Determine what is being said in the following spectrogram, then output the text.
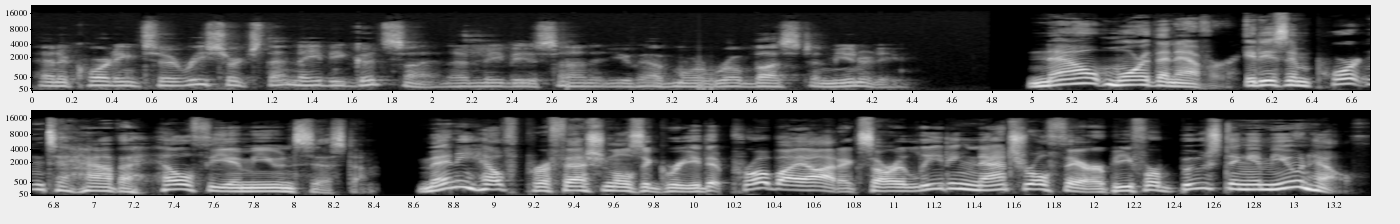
And according to research, that may be a good sign. That may be a sign that you have more robust immunity. Now more than ever, it is important to have a healthy immune system. Many health professionals agree that probiotics are a leading natural therapy for boosting immune health.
